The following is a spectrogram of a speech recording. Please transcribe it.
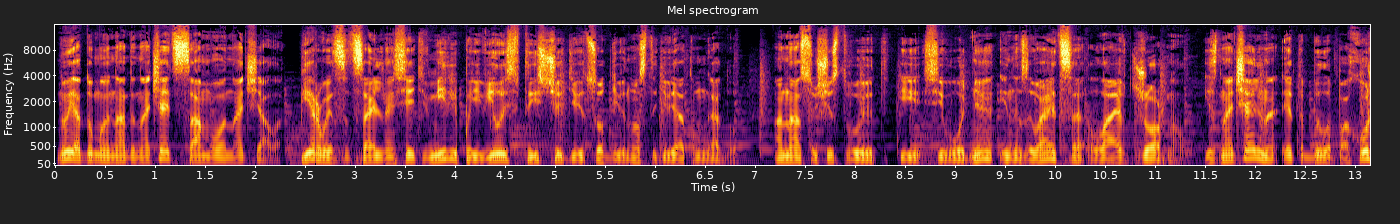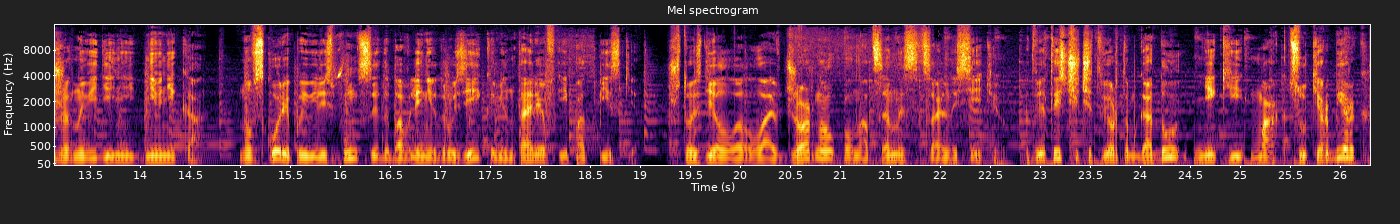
Ну, я думаю, надо начать с самого начала. Первая социальная сеть в мире появилась в 1999 году. Она существует и сегодня, и называется Live Journal. Изначально это было похоже на ведение дневника, но вскоре появились функции добавления друзей, комментариев и подписки, что сделало Live Journal полноценной социальной сетью. В 2004 году некий Марк Цукерберг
